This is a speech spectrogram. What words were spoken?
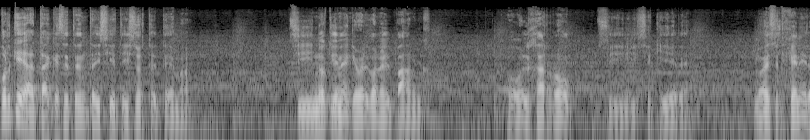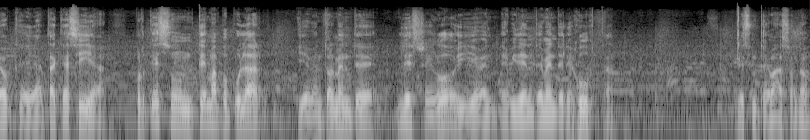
¿Por qué Ataque 77 hizo este tema? Si no tiene que ver con el punk o el hard rock, si se quiere. No es el género que Ataque hacía, porque es un tema popular y eventualmente les llegó y evidentemente les gusta. Es un temazo, ¿no?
